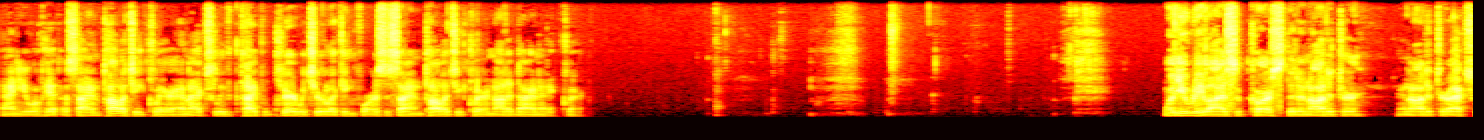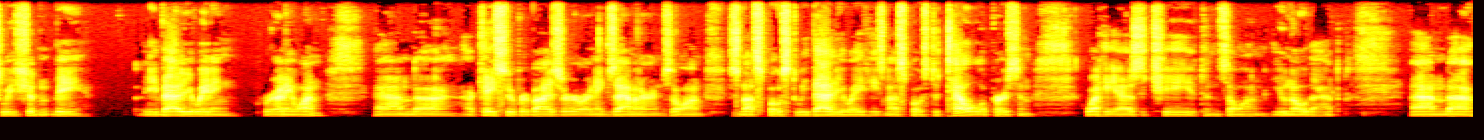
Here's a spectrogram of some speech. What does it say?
and you will hit a Scientology clear. And actually, the type of clear which you're looking for is a Scientology clear, not a Dianetic clear. Well, you realize, of course, that an auditor, an auditor actually shouldn't be evaluating for anyone, and uh, a case supervisor or an examiner and so on is not supposed to evaluate. He's not supposed to tell a person what he has achieved and so on. You know that. And uh,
